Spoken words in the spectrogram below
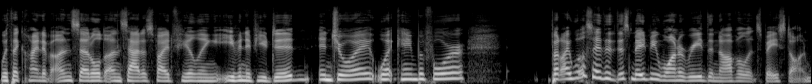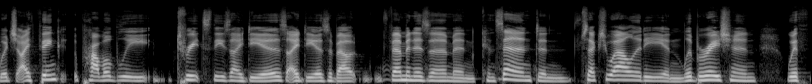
with a kind of unsettled, unsatisfied feeling, even if you did enjoy what came before But I will say that this made me want to read the novel it's based on, which I think probably treats these ideas, ideas about feminism and consent and sexuality and liberation, with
